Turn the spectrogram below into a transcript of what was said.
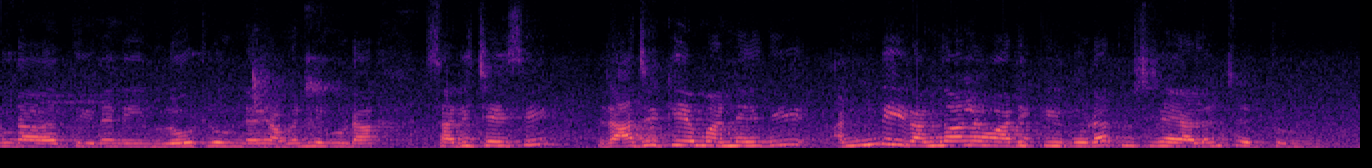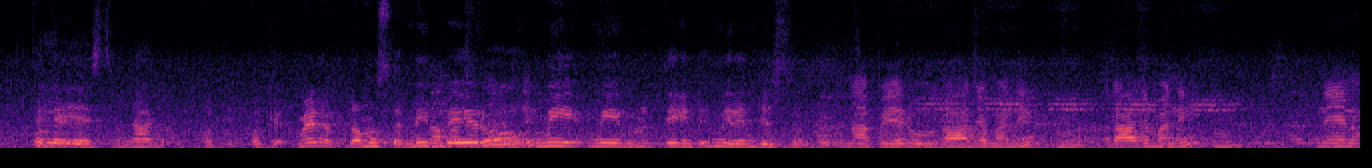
కూడా తీరని లోట్లు ఉన్నాయి. అవన్నీ కూడా సరిచేసి రాజకీయం అనేది అన్ని రంగాల వారికి కూడా కృషి చేయాలని చెప్తున్నాను తెలియజేస్తున్నాను. ఓకే ఓకే. మేడం నమస్తే. మీ పేరు మీ మీ వృత్తి ఏంటి? మీరేం చేస్తుంటారు? నా పేరు రాజమణి. రాజమణి. నేను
